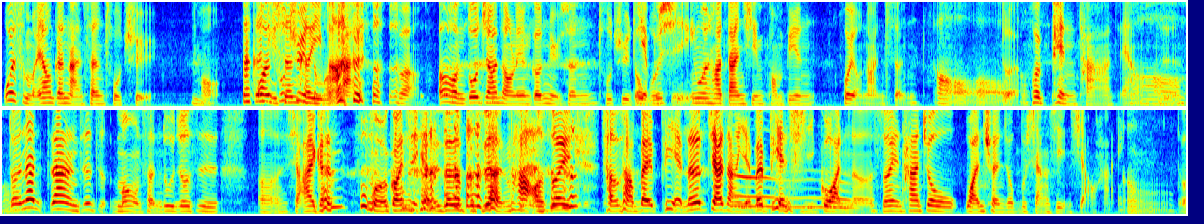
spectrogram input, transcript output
为什么要跟男生出去？哦。那跟女生可以吗？对啊，哦，很多家长连跟女生出去都不行，不行因为他担心旁边。会有男生哦，对，会骗他这样子，哦、对，那当然这某种程度就是，呃，小孩跟父母的关系可能真的不是很好，所以常常被骗，那个家长也被骗习惯了，所以他就完全就不相信小孩。哦，对，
